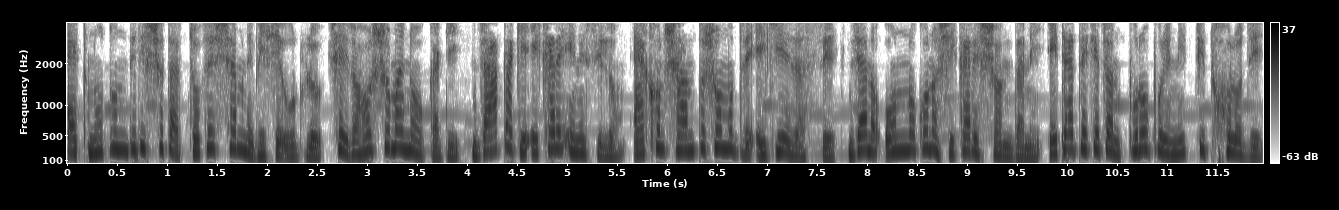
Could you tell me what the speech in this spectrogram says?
এক নতুন দৃশ্য তার চোখের সামনে ভেসে উঠল। সেই রহস্যময় নৌকাটি, যা তাকে এখানে এনেছিল, এখন শান্ত সমুদ্রে এগিয়ে যাচ্ছে, যেন অন্য কোনো শিকারের সন্ধানে। এটা দেখে জন পুরোপুরি নিশ্চিত হলো যে,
